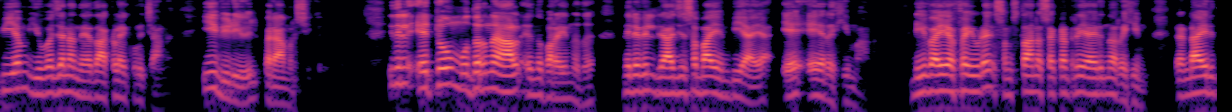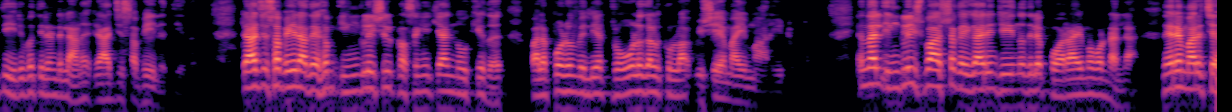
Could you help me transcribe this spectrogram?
പി എം യുവജന നേതാക്കളെ കുറിച്ചാണ് ഈ വീഡിയോയിൽ പരാമർശിക്കുന്നത്. ഇതിൽ ഏറ്റവും മുതിർന്ന ആൾ എന്ന് പറയുന്നത് നിലവിൽ രാജ്യസഭാ എം പിയായ എ എ റഹീമാണ്. ഡിവൈഎഫ്ഐയുടെ സംസ്ഥാന സെക്രട്ടറി ആയിരുന്ന റഹീം രണ്ടായിരത്തി ഇരുപത്തിരണ്ടിലാണ് രാജ്യസഭയിലെത്തിയത്. രാജ്യസഭയിൽ അദ്ദേഹം ഇംഗ്ലീഷിൽ പ്രസംഗിക്കാൻ നോക്കിയത് പലപ്പോഴും വലിയ ട്രോളുകൾക്കുള്ള വിഷയമായി മാറിയിട്ടുണ്ട്. എന്നാൽ ഇംഗ്ലീഷ് ഭാഷ കൈകാര്യം ചെയ്യുന്നതിലെ പോരായ്മ കൊണ്ടല്ല. നേരെ മറിച്ച്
